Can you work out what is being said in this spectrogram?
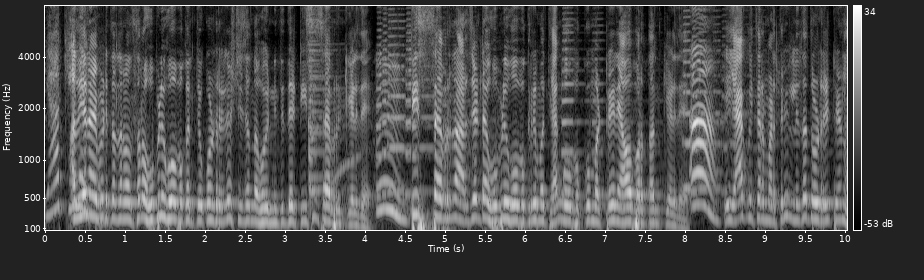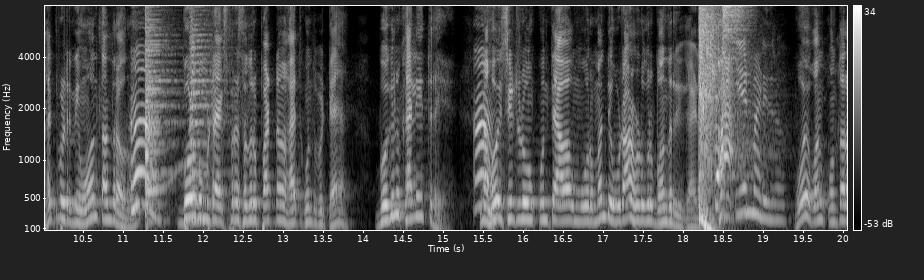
ಯಾಕೆ ಅದೇನಾಗ್ಬಿಡ್ತಂದ್ರೆ ಒಂದ್ಸಲ ಹುಬ್ಳಿಗೆ ಹೋಗ್ಬೇಕಂತ ತಿಳ್ಕೊಂಡು ರೈಲ್ವೆ ಸ್ಟೇಷನ್ದಾಗ ಹೋಗಿ ನಿಂತಿದ್ದೆ. ಟಿ ಸಿ ಸಾಹೇಬ್ರನ್ನ ಕೇಳಿದೆ. ಟಿ ಸಿ ಸಾಹೇಬ್ರನ್ನ ಅರ್ಜೆಂಟಾಗಿ ಹುಬ್ಳಿಗೆ ಹೋಗ್ಬೇಕ್ರಿ ಮತ್ತೆ ಹೆಂಗೆ ಹೋಗ್ಬೇಕು ಮತ್ತೆ ಟ್ರೈನ್ ಯಾವ ಬರುತ್ತೆ ಅಂತ ಕೇಳಿದೆ. ಆ. ಯಾಕೆ ವಿಚಾರ ಮಾಡ್ತೀರಿ? ಇಲ್ಲಿಂದ ತೊಡ್ರಿ ಟ್ರೈನ್ ಹತ್ಬಿಡ್ರಿ ನೀವು ಅಂತಂದ್ರೆ ಅವರು. ಗೋಳ್ಗುಮಟ ಎಕ್ಸ್ಪ್ರೆಸ್ ಅಂದ್ರೆ ಪಟ್ನ ಹತ್ತಿ ಕುಂತ್ಬಿಟ್ಟೆ. ಬೋಗಿನೂ ಖಾಲಿ ಐತ್ರಿ. ನಾ ಹೋಗಿ ಸೀಟ್ ಕುಂತೆ ಅವಾಗ ಮೂರು ಮಂದಿ ಉಡಾಳ್ ಹುಡುಗರು ಬಂದ್ರಿ ಗಾಡಿ. ಏನ್ ಮಾಡಿದ್ರು? ಹೋಗಿ ಒಂದ್ ಕುಂತಾರ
